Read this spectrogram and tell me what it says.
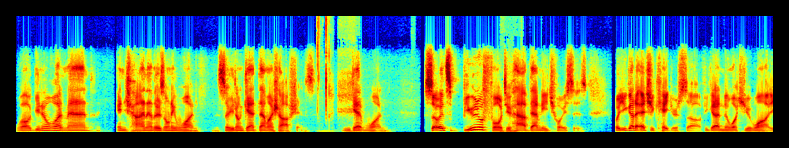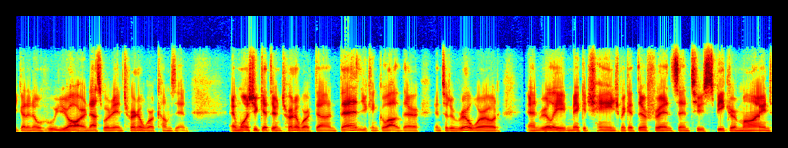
Well, you know what, man? In China, there's only one, so you don't get that much options. You get one. So it's beautiful to have that many choices, but you got to educate yourself. You got to know what you want. You got to know who you are, and that's where the internal work comes in. And once you get the internal work done, then you can go out there into the real world and really make a change, make a difference, and to speak your mind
